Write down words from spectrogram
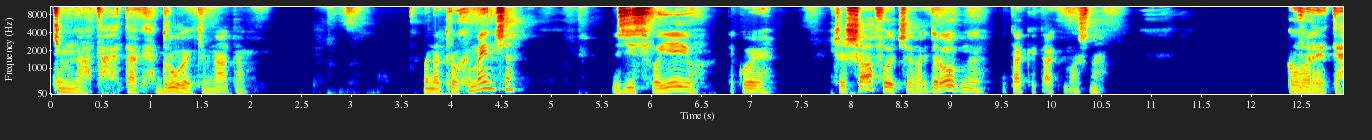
кімната. Так, друга кімната. Вона трохи менша, зі своєю такою чи шафою, чи гардеробною. І так, і так можна говорити.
